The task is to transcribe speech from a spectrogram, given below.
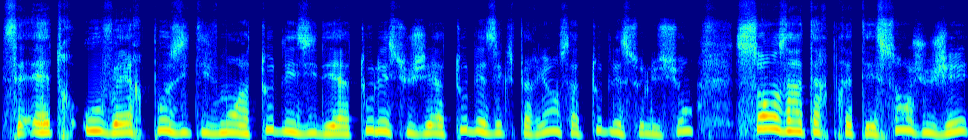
C'est être ouvert positivement à toutes les idées, à tous les sujets, à toutes les expériences, à toutes les solutions, sans interpréter, sans juger,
